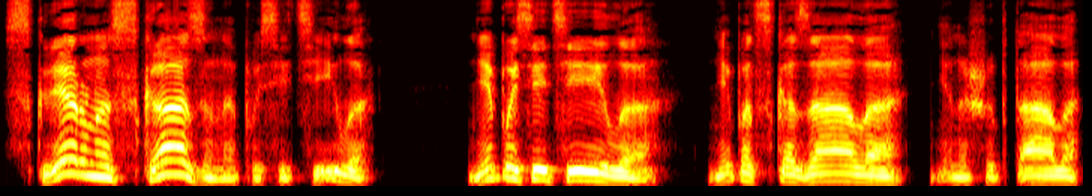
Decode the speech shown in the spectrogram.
Скверно сказано посетила, не посетила, не подсказала, не нашептала.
